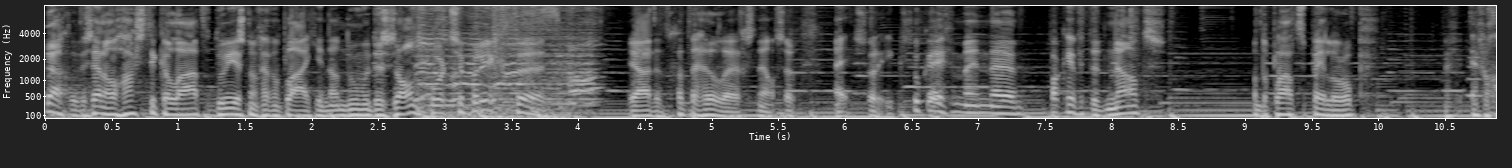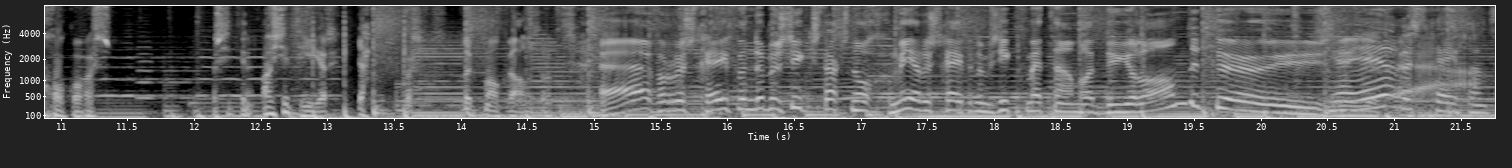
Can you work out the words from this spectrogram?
Nou goed, we zijn al hartstikke laat. We doen eerst nog even een plaatje en dan doen we de Zandvoortse berichten. Ja, dat gaat heel erg snel. Zeg. Nee, sorry, ik zoek even mijn... eh, pak even de naald van de plaatspeler op. Even, even gokken, was. Waar zit hij? Oh, zit hier. Ja, lukt me ook wel. Even rustgevende muziek. Straks nog meer rustgevende muziek met namelijk de Jolande Keus. Ja, heel rustgevend.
